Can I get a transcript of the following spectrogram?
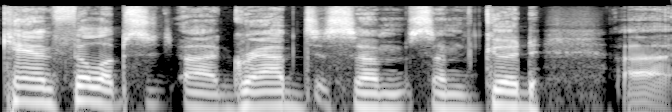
Cam Phillips uh, grabbed some some good uh,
